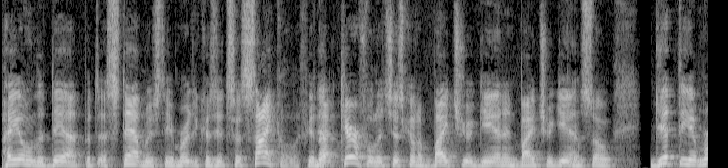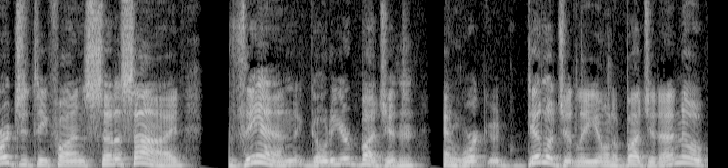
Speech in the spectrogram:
pay on the debt, but establish the emergency because it's a cycle. If you're yep. not careful, it's just going to bite you again and bite you again. Yep. So get the emergency funds set aside, then go to your budget mm-hmm. and work diligently on a budget. I know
